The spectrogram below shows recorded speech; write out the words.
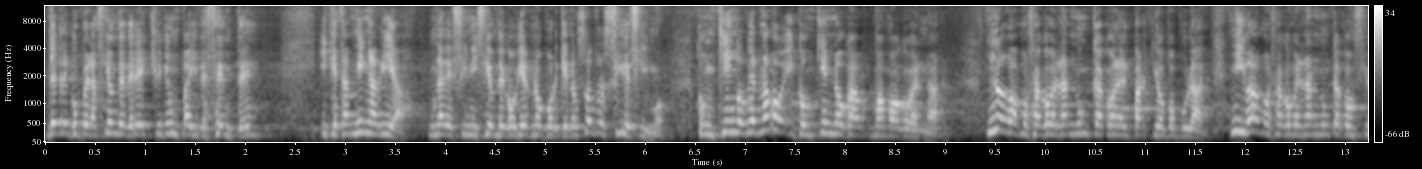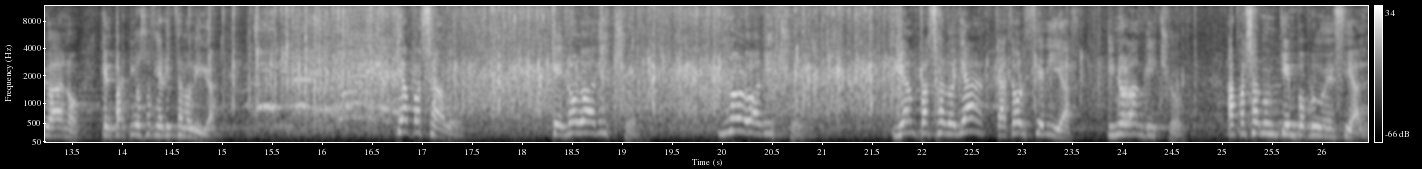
de recuperación de derechos y de un país decente y que también había una definición de gobierno porque nosotros sí decimos con quién gobernamos y con quién no vamos a gobernar. No vamos a gobernar nunca con el Partido Popular, ni vamos a gobernar nunca con Ciudadanos, que el Partido Socialista lo diga. ¿Qué ha pasado? Que no lo ha dicho, no lo ha dicho. Y han pasado ya 14 días y no lo han dicho. Ha pasado un tiempo prudencial.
